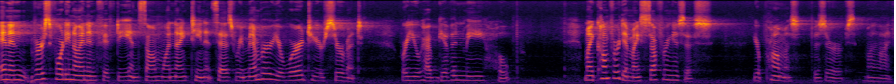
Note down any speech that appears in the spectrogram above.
And in verse 49 and 50 in Psalm 119, it says, Remember your word to your servant, for you have given me hope. My comfort in my suffering is this your promise preserves my life.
